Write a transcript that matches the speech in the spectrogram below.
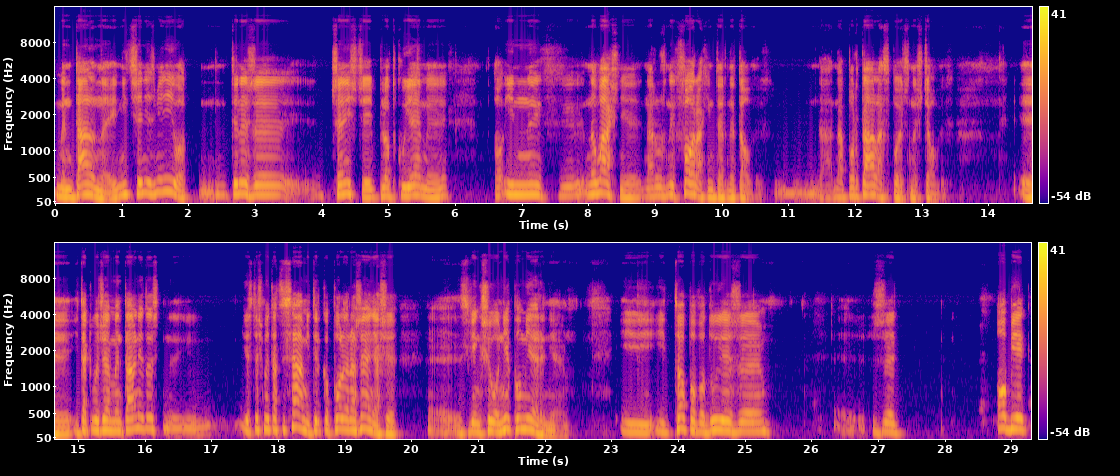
mentalnej nic się nie zmieniło. Tyle, że częściej plotkujemy o innych, no właśnie, na różnych forach internetowych, na, na portalach społecznościowych. I tak jak powiedziałem, mentalnie to jest, jesteśmy tacy sami, tylko pole rażenia się e, zwiększyło niepomiernie. I, i to powoduje, że, że obiekt,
